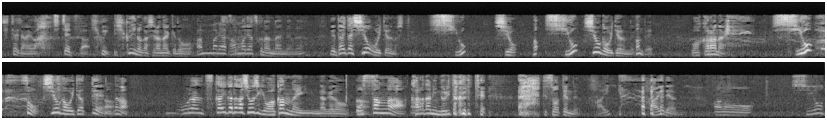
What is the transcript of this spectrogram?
ちっちゃいじゃないわ。ちっちゃいやつが低い。低いのか知らないけど、あんまり熱くない。あんまり熱くならないんだよね。で、大体塩置いてるの知ってる？塩？塩。あ、塩？塩が置いてあるんだよ。なんで？わからない。塩？そう、塩が置いてあって、うんなんか、俺は使い方が正直わかんないんだけど、うんおっさんが体に塗りたくって、あーって座ってんだよ。はい？はいだよね。あのー、塩、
